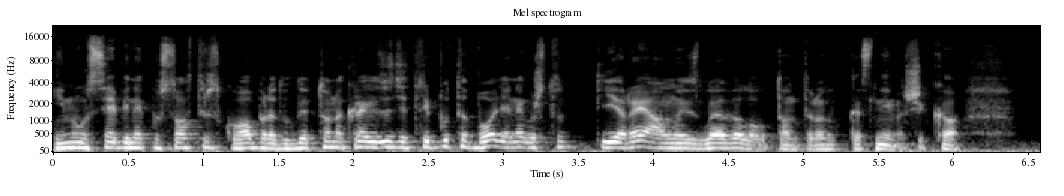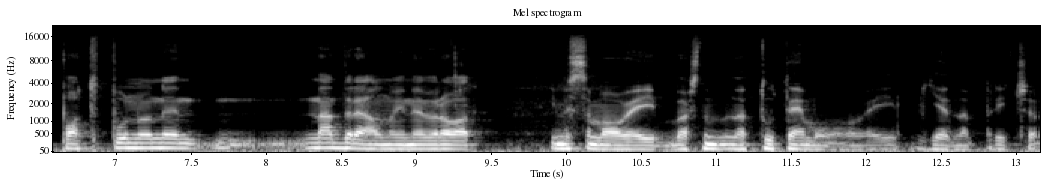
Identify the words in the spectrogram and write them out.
ima u sebi neku softversku obradu gde to na kraju izađe tri puta bolje nego što ti je realno izgledalo u tom trenutku kad snimaš i kao potpuno ne, nadrealno i neverovatno. Ima sam ovaj, baš na, tu temu ovaj, jedna priča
